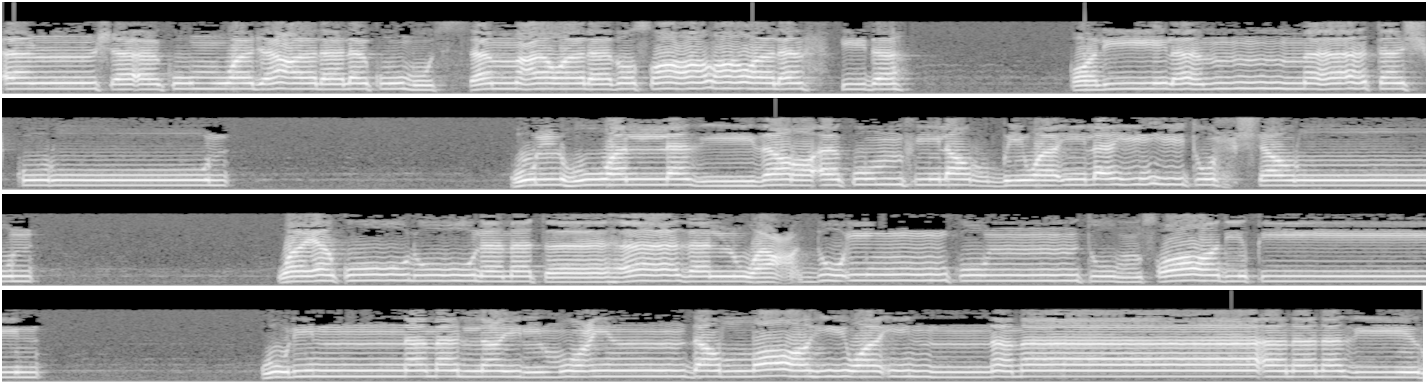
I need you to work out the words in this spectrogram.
أَنشَأَكُمْ وَجَعَلَ لَكُمُ السَّمْعَ السمع والأبصار والأفئدة قليلا ما تشكرون قل هو الذي ذرأكم في الأرض وإليه تحشرون ويقولون متى هذا الوعد إن كنتم صادقين قل إنما العلم عند الله وإنما أنا نذير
